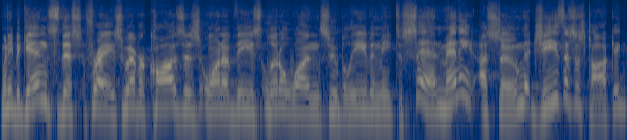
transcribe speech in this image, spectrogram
When he begins this phrase, whoever causes one of these little ones who believe in me to sin, many assume that Jesus is talking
